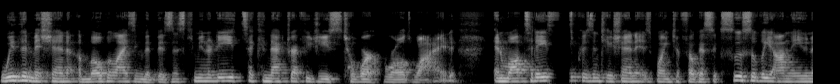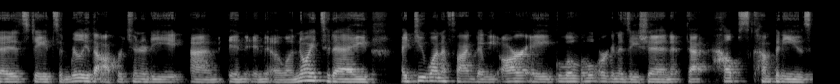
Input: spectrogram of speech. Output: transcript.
with the mission of mobilizing the business community to connect refugees to work worldwide. And while today's presentation is going to focus exclusively on the United States and really the opportunity um, in, in Illinois today, I do want to flag that we are a global organization that helps companies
